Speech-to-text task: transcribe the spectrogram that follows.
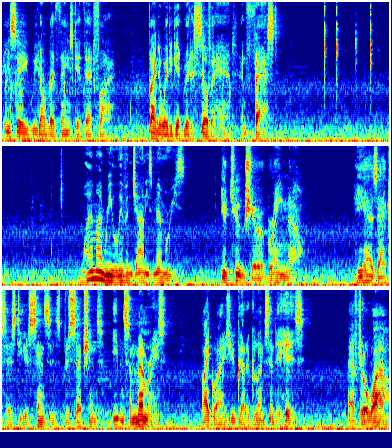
What do you say we don't let things get that far? Find a way to get rid of Silverhand, and fast. Why am I reliving Johnny's memories? You two share a brain now. He has access to your senses, perceptions, even some memories. Likewise, you've got a glimpse into his. After a while,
